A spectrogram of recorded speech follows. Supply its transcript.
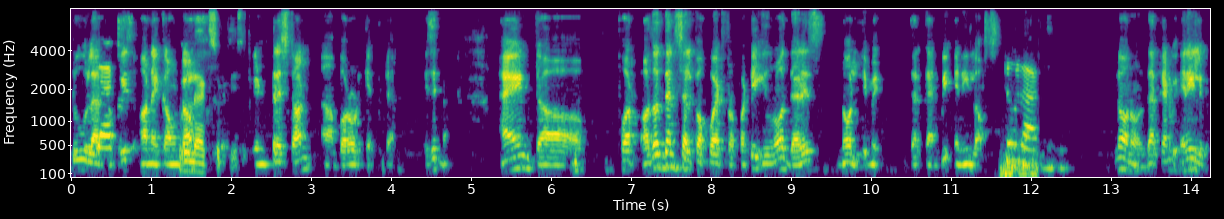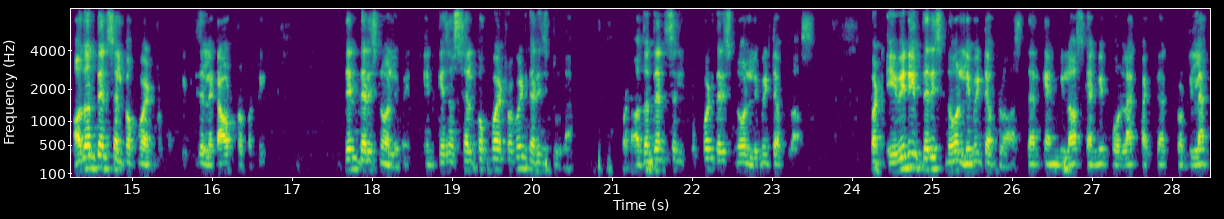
Two lakh rupees on account Two of lakhs interest on uh, borrowed capital. Is it not? And uh, for other than self-occupied property, you know there is no limit. There can be any loss. Two lakhs. No, no, there can be any limit other than self-occupied property. If it is a let out property, then there is no limit. In case of self-occupied property, there is 2 lakh. But other than self-occupied, there is no limit of loss. But even if there is no limit of loss, there can be loss can be 4 lakh, 5 lakh, 20 lakh,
